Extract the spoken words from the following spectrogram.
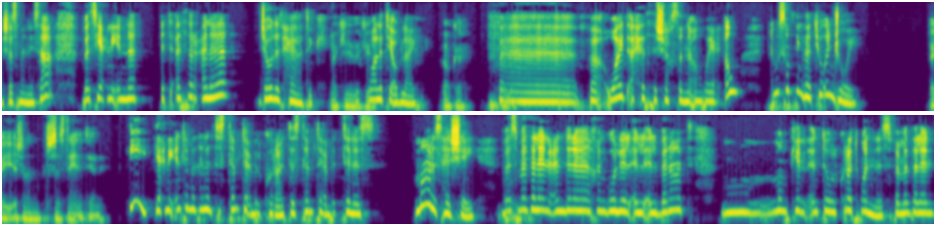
شو اسمه النساء. بس يعني إنه تأثر على جودة حياتك أكيد أكيد. quality of life Okay. ف... فوايد أحث الشخص إنه هو يعني أو do something that you enjoy أي عشان consistent يعني. إي يعني أنت مثلا تستمتع بالكرة تستمتع بالتنس مارس هالشيء بس مثلا عندنا خلينا نقول ال- ال- البنات ممكن أنت والكرة تونس فمثلا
